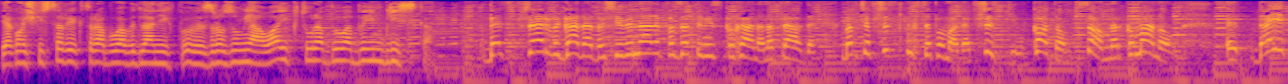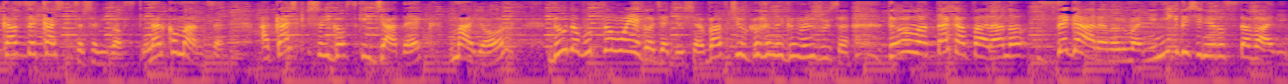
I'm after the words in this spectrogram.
Jakąś historię, która byłaby dla nich e, zrozumiała i która byłaby im bliska. Bez przerwy gada do siebie, no ale poza tym jest kochana, naprawdę. Babcia wszystkim chce pomagać, wszystkim. Kotom, psom, narkomanom. E, Daje kasę Kaśce Szeligowskiej, narkomance. A Kaśki Szeligowskiej dziadek, major, był dowódcą mojego dziadziusia, babci ukochanego mężusia. To była taka para, no zegara normalnie, nigdy się nie rozstawali.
